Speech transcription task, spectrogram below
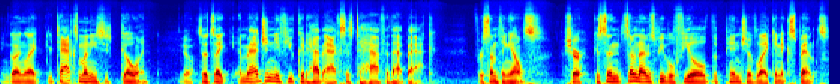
and going like your tax money's just going. Yeah. So it's like imagine if you could have access to half of that back for something else. Sure. Because then sometimes people feel the pinch of like an expense.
